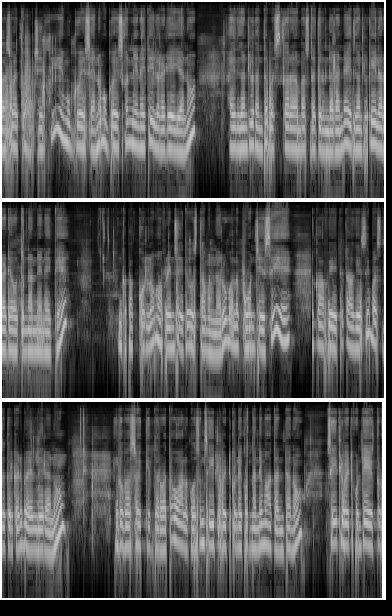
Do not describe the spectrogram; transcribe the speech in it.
కసువైతే తుడిచేసి ముగ్గు వేసాను ముగ్గు వేసుకొని నేనైతే ఇలా రెడీ అయ్యాను. ఐదు గంటలకంతా బస్ బస్ దగ్గర ఉండాలండి. ఐదు గంటలకే ఇలా రెడీ అవుతున్నాను నేనైతే. ఇంకా పక్క ఊర్లో మా ఫ్రెండ్స్ అయితే వస్తామన్నారు. వాళ్ళకి ఫోన్ చేసి కాఫీ అయితే తాగేసి బస్ దగ్గరికని బయలుదేరాను. ఇంకా బస్సు ఎక్కిన తర్వాత వాళ్ళ కోసం సీట్లు పెట్టుకునే కొందని మా తంటాను. సీట్లు పెట్టుకుంటే ఎక్కడ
